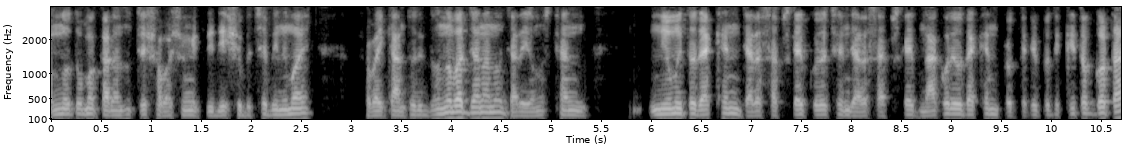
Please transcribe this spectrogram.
অন্যতম কারণ হচ্ছে সবার সঙ্গে একটি শুভেচ্ছা বিনিময়। সবাইকে আন্তরিক ধন্যবাদ জানানো। যারা এই অনুষ্ঠান নিয়মিত দেখেন, যারা সাবস্ক্রাইব করেছেন, যারা সাবস্ক্রাইব না করেও দেখেন, প্রত্যেকের প্রতি কৃতজ্ঞতা।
